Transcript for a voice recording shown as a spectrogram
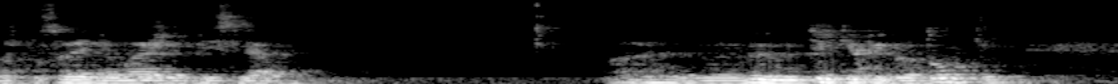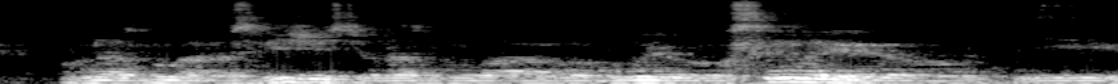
безпосередньо майже після тільки підготовки. У нас була свіжість, у нас була, були сили, і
